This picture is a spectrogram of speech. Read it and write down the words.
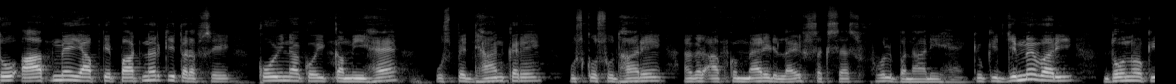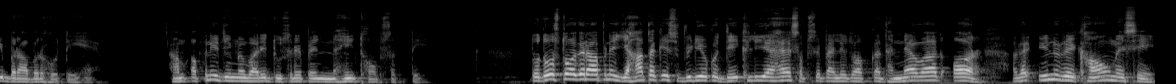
तो आप में या आपके पार्टनर की तरफ़ से कोई ना कोई कमी है, उस पर ध्यान करें, उसको सुधारें, अगर आपको मैरिड लाइफ सक्सेसफुल बनानी है, क्योंकि जिम्मेवारी दोनों की बराबर होती है। हम अपनी जिम्मेवारी दूसरे पे नहीं थोप सकते। तो दोस्तों, अगर आपने यहाँ तक इस वीडियो को देख लिया है, सबसे पहले तो आपका धन्यवाद, और अगर इन रेखाओं में से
